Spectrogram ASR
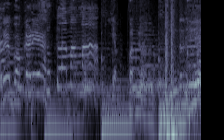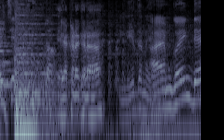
ఒరే బొక్కడియా! శుక్లమామ! ఎవరిని వదలను. అందరినీ తేల్చే. ఎక్కడెక్కడా ఐఎమ్ గోయింగ్ దే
